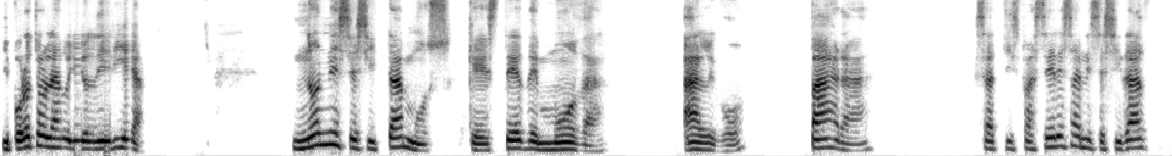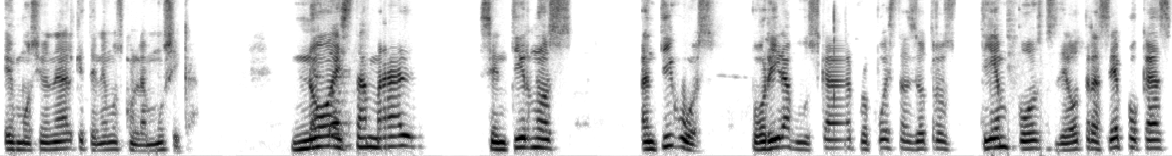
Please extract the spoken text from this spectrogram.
Y por otro lado, yo diría, no necesitamos que esté de moda algo para satisfacer esa necesidad emocional que tenemos con la música. No está mal sentirnos antiguos por ir a buscar propuestas de otros tiempos, de otras épocas,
